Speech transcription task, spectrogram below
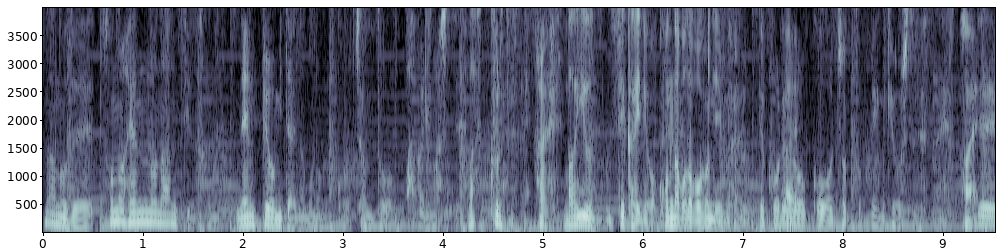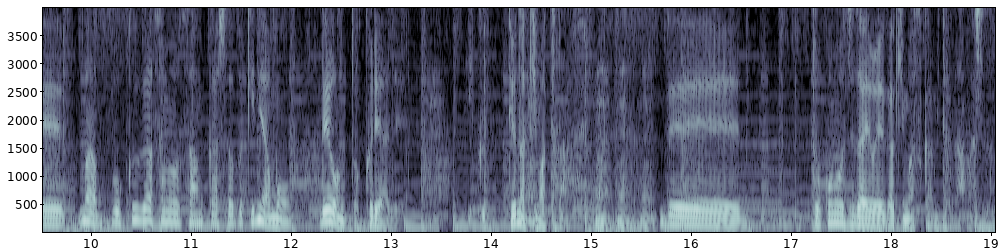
なのでその辺のなんていうんですかね年表みたいなものがこうちゃんとありまして。まず来るんですね、はい。バイオ世界ではこんなことが起きています、でこれはい。をこうちょっと勉強してですね、はい。でまあ、僕がその参加した時にはもうレオンとクレアで行くっていうのは決まってたんですよ、うんうんうん。でどこの時代を描きますかみたいな話だっ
